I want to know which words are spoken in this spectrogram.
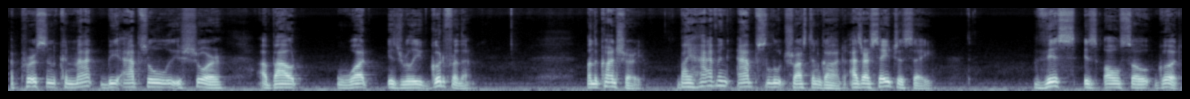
a person cannot be absolutely sure about what is really good for them. On the contrary, by having absolute trust in God, as our sages say, this is also good.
